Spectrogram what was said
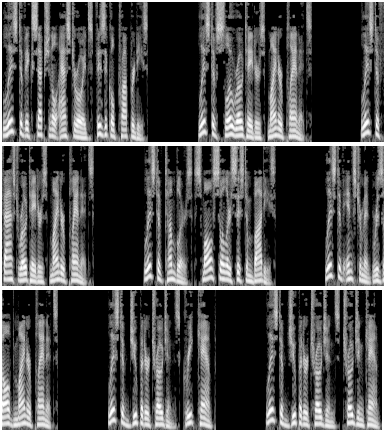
List of exceptional asteroids physical properties. List of slow rotators minor planets. List of fast rotators minor planets. List of tumblers small solar system bodies. List of instrument resolved minor planets. List of Jupiter Trojans Greek camp. List of Jupiter Trojans Trojan camp.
